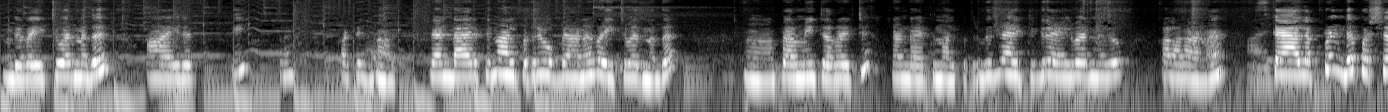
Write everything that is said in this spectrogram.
ഇതിന്റെ റേറ്റ് വരുന്നത് ആയിരത്തി കട്ട് രണ്ടായിരത്തി നാൽപ്പത് രൂപയാണ് റേറ്റ് വരുന്നത്. പെർ മീറ്റർ റേറ്റ് രണ്ടായിരത്തി നാൽപ്പത് ഇത് ലൈറ്റ് ഗ്രേയിൽ വരുന്നൊരു കളറാണ് സ്കാലപ്പ് ഉണ്ട് പക്ഷെ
